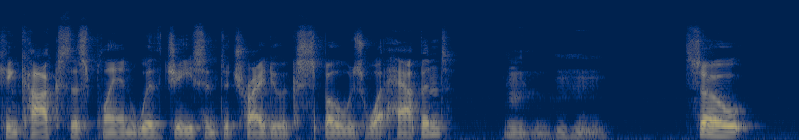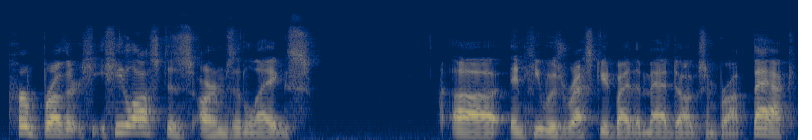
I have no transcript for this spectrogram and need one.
concocts this plan with Jason to try to expose what happened. hmm Mhm. So her brother, he, he lost his arms and legs, uh, and he was rescued by the Mad Dogs and brought back.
